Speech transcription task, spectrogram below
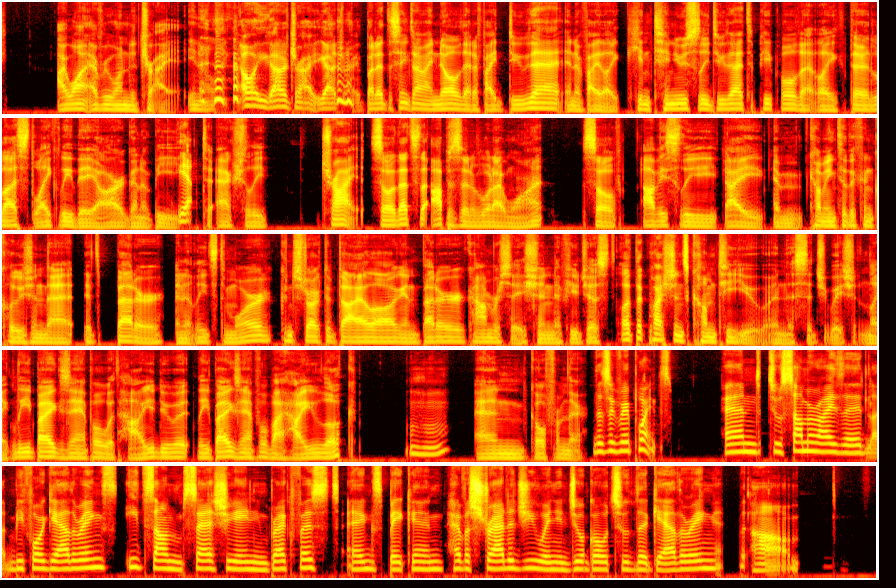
I want everyone to try it, you know. Like, oh, you got to try it, you got to try it. But at the same time, I know that if I do that and if I like continuously do that to people, that like they're less likely they are going to be Yeah. to actually try it. So that's the opposite of what I want. So obviously, I am coming to the conclusion that it's better and it leads to more constructive dialogue and better conversation if you just let the questions come to you in this situation. Like lead by example with how you do it, lead by example by how you look, hmm and go from there. That's a great point. And to summarize it, like before gatherings, eat some satiating breakfast, eggs, bacon. Have a strategy when you do go to the gathering. Um,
